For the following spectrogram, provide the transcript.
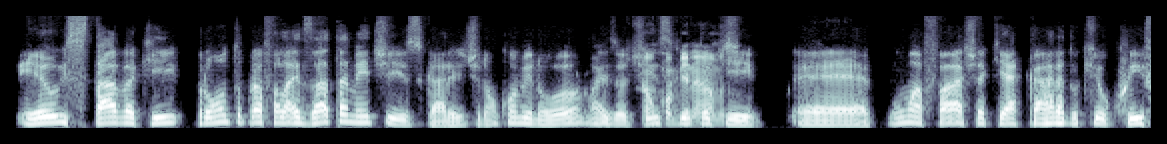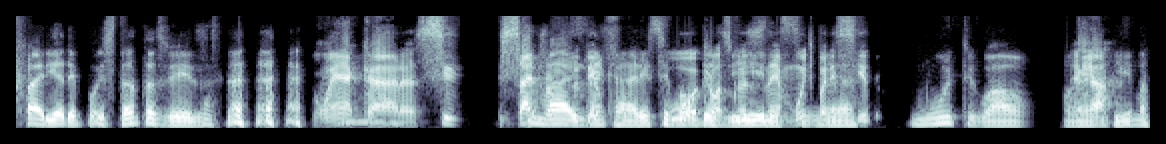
Eu estava aqui pronto para falar exatamente isso, cara. A gente não combinou, mas eu tinha não escrito combinamos. aqui é, uma faixa que é a cara do que o Queen faria depois tantas vezes. Não é, cara? Se sai mais, né, cara? Esse Pô, aquelas coisas, né? Muito é, parecido. Muito igual. Né? É. Clima,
